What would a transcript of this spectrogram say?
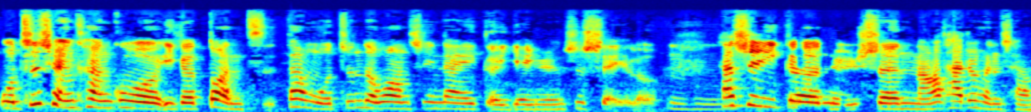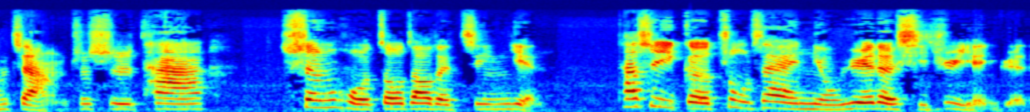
我之前看过一个段子，但我真的忘记那一个演员是谁了。嗯，她是一个女生，然后她就很常讲，就是她生活周遭的经验。她是一个住在纽约的喜剧演员，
